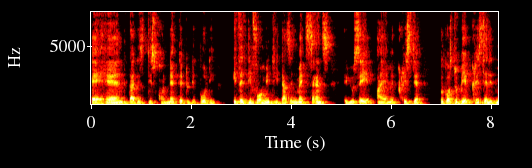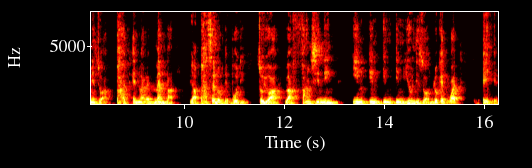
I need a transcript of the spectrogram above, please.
a hand that is disconnected to the body? It's a deformity. It doesn't make sense. If you say, I am a Christian, because to be a Christian, it means you are part and you are a member. You are parcel of the body. So you are you are functioning in in in, in unison. Look at what, a,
